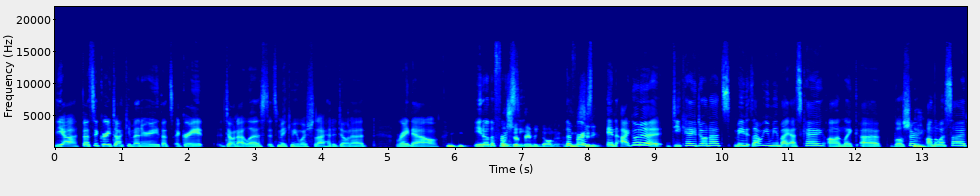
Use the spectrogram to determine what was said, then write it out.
Yeah, that's a great documentary. That's a great donut list. It's making me wish that I had a donut right now. Mm-hmm. You know, the first. What's your favorite donut? The first, the and I go to DK Donuts. Maybe is that what you mean by SK on like uh Wilshire on the west side?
